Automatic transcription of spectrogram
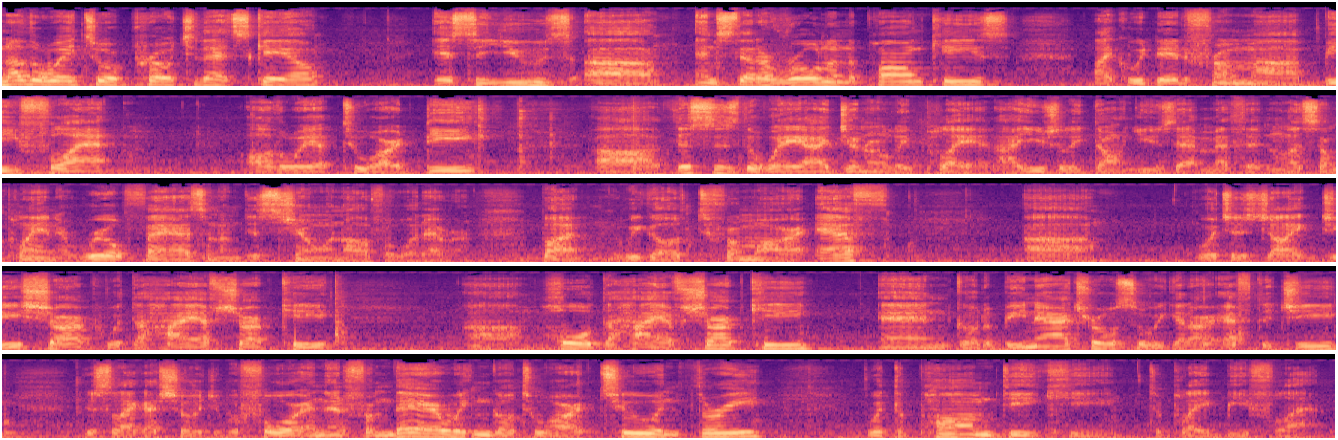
another way to approach that scale is to use, uh, instead of rolling the palm keys like we did from uh, B flat all the way up to our D, uh, this is the way I generally play it. I usually don't use that method unless I'm playing it real fast and I'm just showing off or whatever. But we go from our F, uh, which is like G sharp with the high F sharp key, um, hold the high F sharp key, and go to B natural so we get our F to G just like I showed you before and then from there we can go to our 2 and 3 with the palm D key to play B flat.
